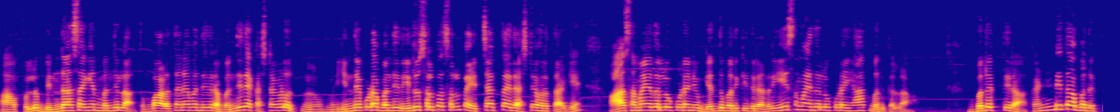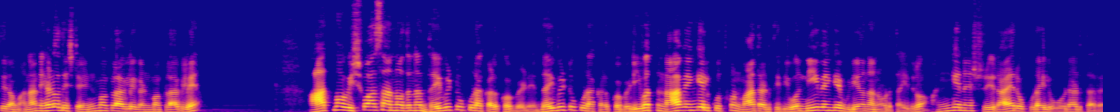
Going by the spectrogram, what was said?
ಆ ಫುಲ್ಲು ಬಿಂದಾಸಾಗಿ ಏನು ಬಂದಿಲ್ಲ. ತುಂಬ ಅಳತಾನೆ ಬಂದಿದ್ದೀರ ಬಂದಿದೆ ಕಷ್ಟಗಳು ಹಿಂದೆ ಕೂಡ ಬಂದಿದೆ. ಇದು ಸ್ವಲ್ಪ ಸ್ವಲ್ಪ ಹೆಚ್ಚಾಗ್ತಾ ಇದೆ ಅಷ್ಟೇ ಹೊರತಾಗಿ. ಆ ಸಮಯದಲ್ಲೂ ಕೂಡ ನೀವು ಗೆದ್ದು ಬದುಕಿದ್ದೀರ ಅಂದರೆ ಈ ಸಮಯದಲ್ಲೂ ಕೂಡ ಯಾಕೆ ಬದುಕಲ್ಲ? ಬದುಕ್ತೀರಾ? ಖಂಡಿತ ಬದುಕ್ತೀರಮ್ಮ ನಾನು ಹೇಳೋದಿಷ್ಟೇ, ಹೆಣ್ಮಕ್ಳಾಗಲಿ, ಗಂಡ್ಮಕ್ಳಾಗಲಿ, ಆತ್ಮವಿಶ್ವಾಸ ಅನ್ನೋದನ್ನು ದಯವಿಟ್ಟು ಕೂಡ ಕಳ್ಕೊಬೇಡಿ. ದಯವಿಟ್ಟು ಕೂಡ ಕಳ್ಕೊಬೇಡಿ. ಇವತ್ತು ನಾವು ಹೆಂಗೆ ಇಲ್ಲಿ ಕೂತ್ಕೊಂಡು ಮಾತಾಡ್ತಿದ್ದೀವೋ ನೀವು ಹೆಂಗೆ ವಿಡಿಯೋನ ನೋಡ್ತಾ ಇದ್ರೋ, ಹಂಗೇನೆ ಶ್ರೀರಾಯರು ಕೂಡ ಇಲ್ಲಿ ಓಡಾಡ್ತಾರೆ.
